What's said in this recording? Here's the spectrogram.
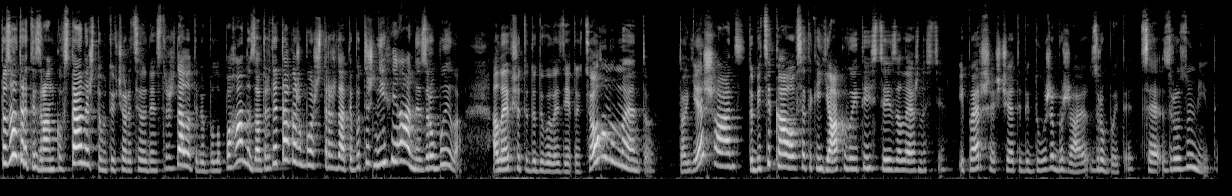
то завтра ти зранку встанеш, тому ти вчора цілий день страждала, тобі було погано, завтра ти також будеш страждати, бо ти ж ніфіга не зробила. Але якщо ти додивилась до цього моменту, то є шанс. Тобі цікаво все-таки, як вийти із цієї залежності. І перше, що я тобі дуже бажаю зробити, це зрозуміти,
